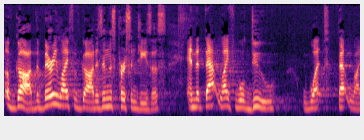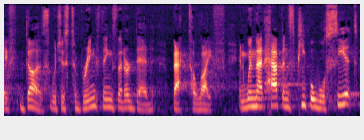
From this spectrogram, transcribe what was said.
of God, the very life of God, is in this person Jesus, and that that life will do what that life does, which is to bring things that are dead back to life. And when that happens, people will see it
